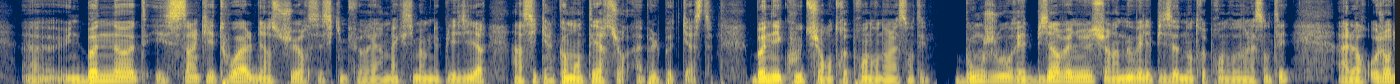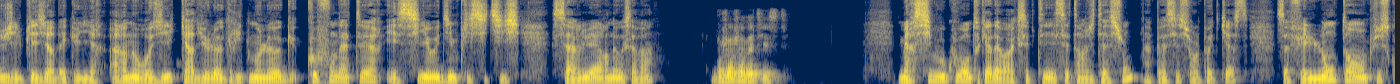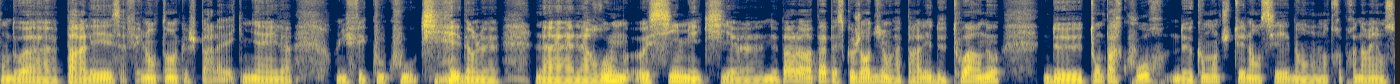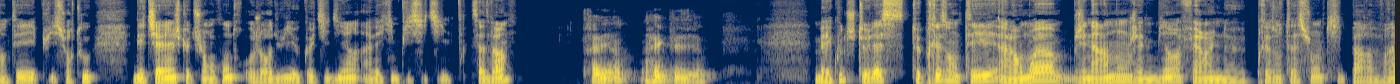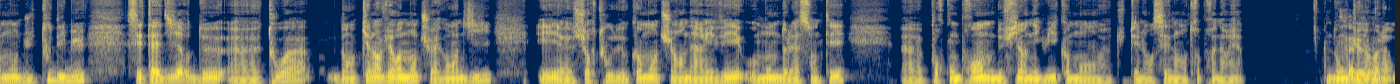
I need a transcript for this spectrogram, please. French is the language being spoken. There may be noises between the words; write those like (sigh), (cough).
une bonne note et 5 étoiles, bien sûr, c'est ce qui me ferait un maximum de plaisir, ainsi qu'un commentaire sur Apple Podcast. Bonne écoute sur Entreprendre dans la santé. Bonjour et bienvenue sur un nouvel épisode d'Entreprendre dans la santé. Alors aujourd'hui j'ai le plaisir d'accueillir Arnaud Rosier, cardiologue rythmologue, cofondateur et CEO d'Implicity. Salut Arnaud, ça va? Bonjour Jean-Baptiste. Merci beaucoup en tout cas d'avoir accepté cette invitation à passer sur le podcast. Ça fait longtemps en plus qu'on doit parler, ça fait longtemps que je parle avec Miaela. On lui fait coucou (laughs) qui est dans le, la, la room aussi mais qui euh, ne parlera pas parce qu'aujourd'hui on va parler de toi Arnaud, de ton parcours, de comment tu t'es lancé dans l'entrepreneuriat en santé et puis surtout des challenges que tu rencontres aujourd'hui au quotidien avec Implicity. Ça te va? Très bien, avec plaisir. Bah écoute, je te laisse te présenter. Alors moi, généralement, j'aime bien faire une présentation qui part vraiment du tout début, c'est-à-dire de euh, toi, dans quel environnement tu as grandi et euh, surtout de comment tu en es arrivé au monde de la santé euh, pour comprendre de fil en aiguille comment tu t'es lancé dans l'entrepreneuriat. Donc voilà,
